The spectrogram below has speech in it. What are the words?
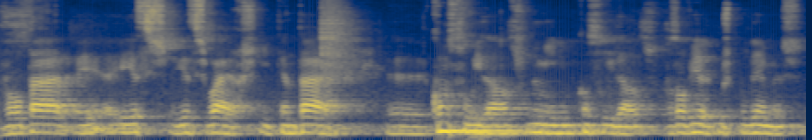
voltar a, esses, a esses bairros e tentar uh, consolidá-los, no mínimo, consolidá-los, resolver os problemas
